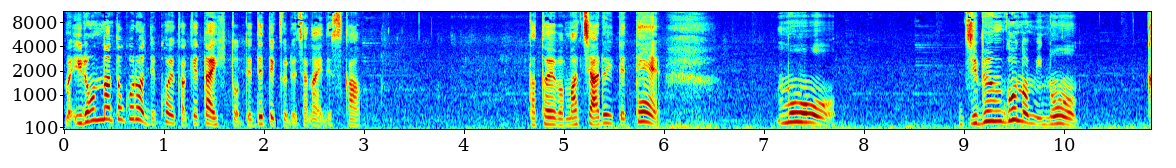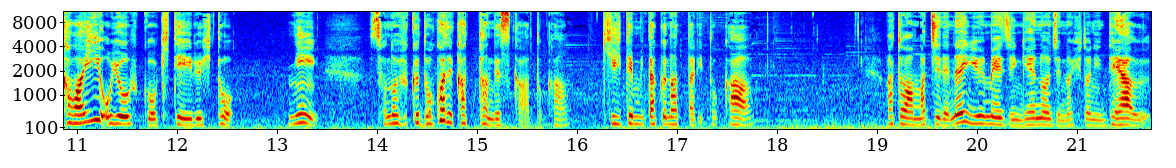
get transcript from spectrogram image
まあ、いろんなところで声かけたい人って出てくるじゃないですか。例えば街歩いててもう自分好みの可愛いお洋服を着ている人に「その服どこで買ったんですか?」とか聞いてみたくなったりとかあとは街でね有名人芸能人の人に出会うっ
